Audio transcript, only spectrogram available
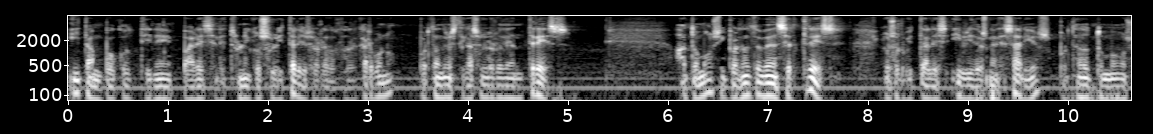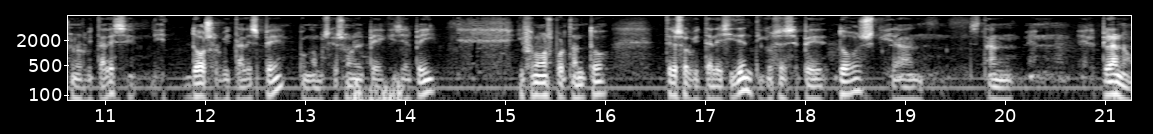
y tampoco tiene pares electrónicos solitarios alrededor del carbono. Por tanto, en este caso le rodean tres átomos y por tanto deben ser tres los orbitales híbridos necesarios. Por tanto, tomamos un orbital S y dos orbitales P, pongamos que son el PX y el PI, y formamos por tanto tres orbitales idénticos SP2 que están en el plano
